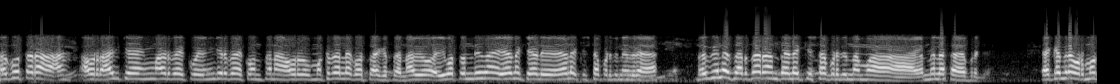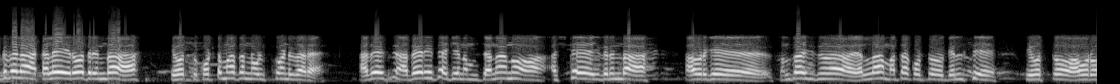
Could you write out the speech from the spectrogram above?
ನಗು ಥರ ಅವ್ರ ರಾಜಕೀಯ ಹೆಂಗೆ ಮಾಡಬೇಕು ಹೆಂಗಿರ್ಬೇಕು ಅಂತ ಅವ್ರ ಮುಖದಲ್ಲೇ ಗೊತ್ತಾಗುತ್ತೆ. ನಾವು ಇವತ್ತೊಂದು ದಿನ ಏನಕ್ಕೆ ಹೇಳಿ ಹೇಳಕ್ಕೆ ಇಷ್ಟಪಡ್ತೀನಿ ಅಂದರೆ ನಗುವಿನ ಸರ್ದಾರ ಅಂತ ಹೇಳಕ್ಕೆ ಇಷ್ಟಪಡ್ತೀನಿ ನಮ್ಮ ಎಂ ಎಲ್ ಎ ಸಾಹೇಬ್ರಿಗೆ. ಯಾಕಂದರೆ ಅವ್ರ ಮುಖದಲ್ಲಿ ಆ ಕಲೆ ಇರೋದ್ರಿಂದ ಇವತ್ತು ಕೊಟ್ಟ ಮಾತನ್ನು ಉಳಿಸ್ಕೊಂಡಿದ್ದಾರೆ. ಅದೇ ಅದೇ ರೀತಿಯಾಗಿ ನಮ್ಮ ಜನನೂ ಅಷ್ಟೇ ಇದರಿಂದ ಅವ್ರಿಗೆ ಸಂತೋಷದಿಂದ ಎಲ್ಲ ಮತ ಕೊಟ್ಟು ಗೆಲ್ಲಿಸಿ ಇವತ್ತು ಅವರು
